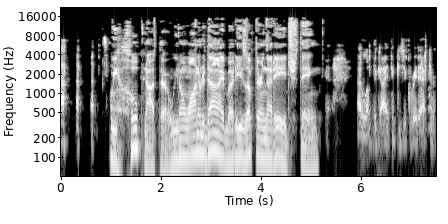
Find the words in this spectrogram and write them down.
we hope not, though. We don't want him to die, but he's up there in that age thing. I love the guy. I think he's a great actor.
